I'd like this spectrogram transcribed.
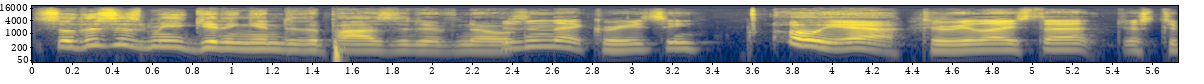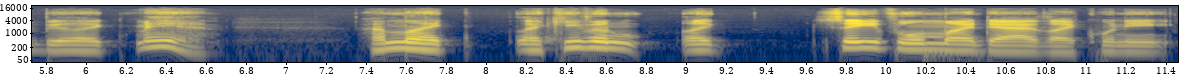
so this is me getting into the positive note. Isn't that crazy Oh yeah, to realize that? Just to be like, man, I'm like, like even like, say even my dad, like when he,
